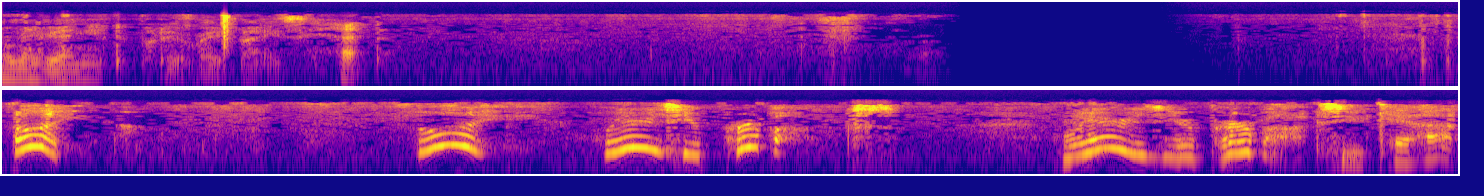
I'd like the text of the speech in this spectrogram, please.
Or maybe I need to put it right by his head. Oi! Oi! Where is your purr box? Where is your purr box, you cat?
